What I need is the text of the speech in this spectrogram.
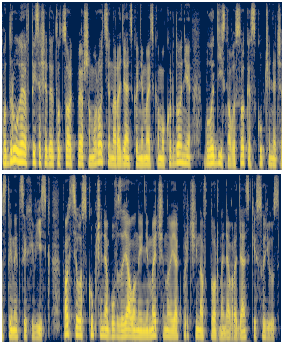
По-друге, в 1941 році на радянсько-німецькому кордоні було дійсно високе скупчення частини цих військ. Факт цього скупчення був заявлений Німеччиною як причина вторгнення в радянський союз.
